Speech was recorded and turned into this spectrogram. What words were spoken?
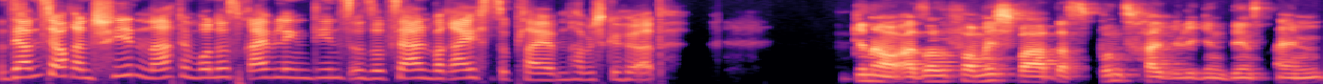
Und Sie haben sich auch entschieden, nach dem Bundesfreiwilligendienst im sozialen Bereich zu bleiben, habe ich gehört. Genau, also für mich war das Bundesfreiwilligendienst eine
